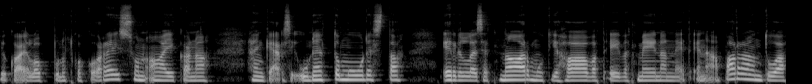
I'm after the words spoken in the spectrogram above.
joka ei loppunut koko reissun aikana, hän kärsi unettomuudesta, erilaiset naarmut ja haavat eivät meinanneet enää parantua,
